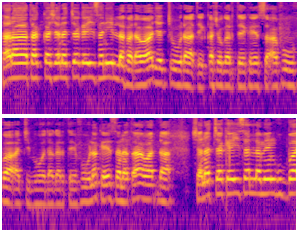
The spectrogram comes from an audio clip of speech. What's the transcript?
taraa takka shanacha keeysanii lafa dhawaa jechuudha xiqqasho gartee keessa afuufa achi booda gartee fuula keessa naxaawadha shanacha keeysan lameen gubbaa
